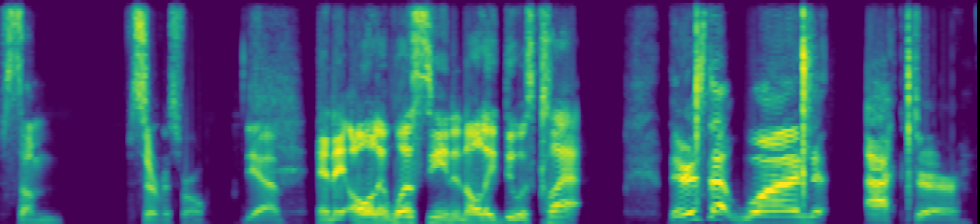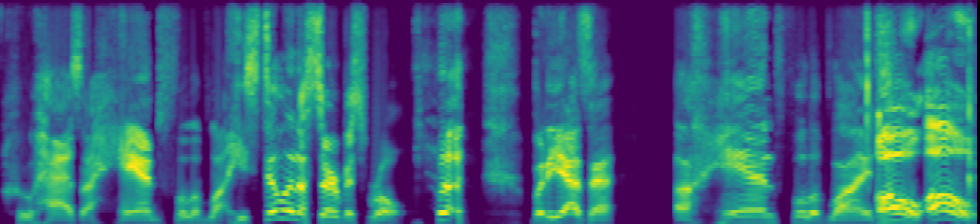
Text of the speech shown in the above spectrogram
some service role. Yeah. And they all in one scene and all they do is clap. There's that one actor who has a handful of lines. He's still in a service role, but he has a a handful of lines. Oh, oh,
